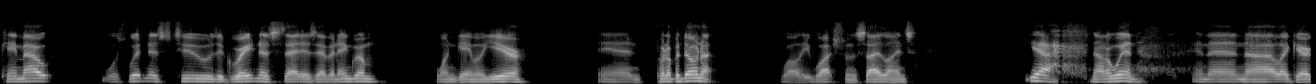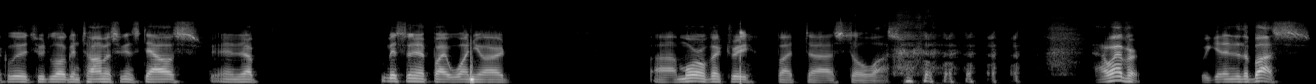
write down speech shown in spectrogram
came out, was witness to the greatness that is Evan Engram, one game a year, and put up a donut while he watched from the sidelines. Yeah, not a win. And then, uh, like Eric alluded to, Logan Thomas against Dallas ended up missing it by one yard. Uh, moral victory, but uh, still a loss. However, we get into the bus,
